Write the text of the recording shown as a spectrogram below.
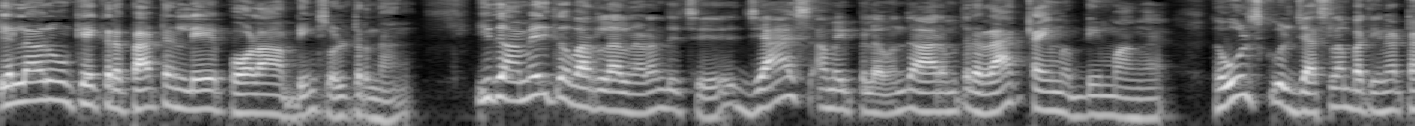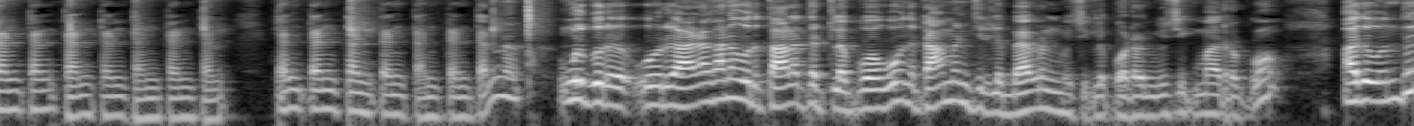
எல்லோரும் கேட்குற பேட்டர்ன்லேயே போகலாம் அப்படின்னு சொல்லிட்டு இருந்தாங்க. இது அமெரிக்க வரலாறு நடந்துச்சு ஜாஸ் அமைப்பில் வந்து ஆரம்பத்தில் ரேக் டைம் அப்படிம்பாங்க இந்த ஓல்ட் ஸ்கூல் ஜாஸ்லாம் பார்த்தீங்கன்னா டன் டன் டன் டன் டன் டன் டன் டன் டன் டன் டன் டன் டன் டன் உங்களுக்கு ஒரு ஒரு அழகான ஒரு தாளத்தட்டில் போகும் இந்த டாமன் அண்ட் ஜெரியில் பேக்ரவுண்ட் மியூசிக்கில் போடுற மியூசிக் மாதிரி இருக்கும் அது வந்து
